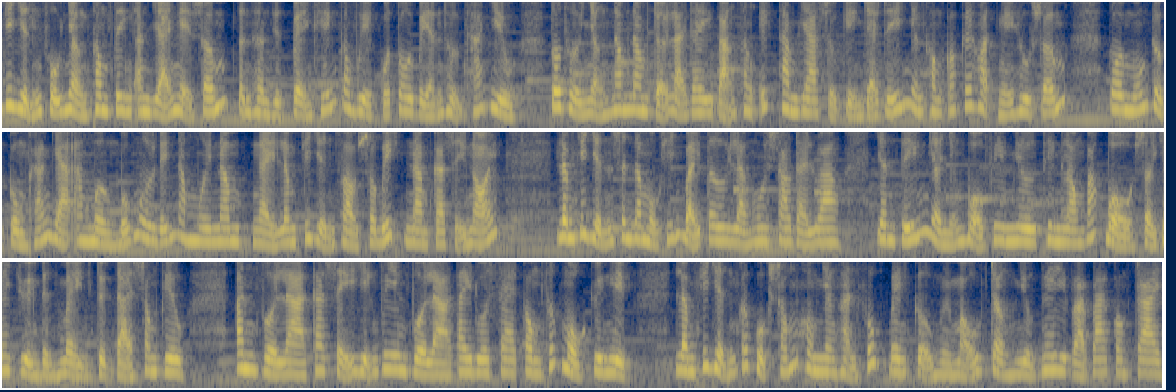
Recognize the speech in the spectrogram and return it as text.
Chí Dĩnh phủ nhận thông tin anh giải nghệ sớm, tình hình dịch bệnh khiến công việc của tôi bị ảnh hưởng khá nhiều. Tôi thừa nhận 5 năm trở lại đây bản thân ít tham gia sự kiện giải trí nhưng không có kế hoạch nghỉ hưu sớm. Tôi muốn được cùng khán giả ăn mừng 40 đến 50 năm ngày Lâm Chí Dĩnh vào showbiz, nam ca sĩ nói. Lâm Chí Dĩnh sinh năm 1974 là ngôi sao Đài Loan, danh tiếng nhờ những bộ phim như Thiên Long Bát Bộ, Sợi dây chuyền định mệnh, Tuyệt đại song kiêu. Anh vừa là ca sĩ, diễn viên, vừa là tay đua xe công thức một chuyên nghiệp. Lâm Chí Dĩnh có cuộc sống hôn nhân hạnh phúc bên cựu người mẫu Trần Nhược Nghi và ba con trai.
